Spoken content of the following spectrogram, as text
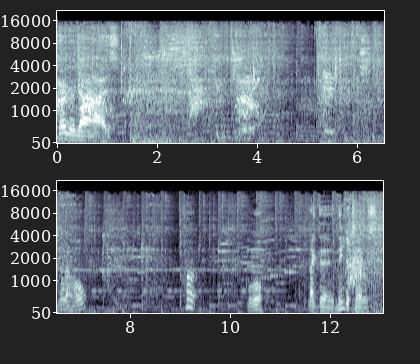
Burger guys. Is that a hole? Huh. Cool. Like the Ninja Turtles.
